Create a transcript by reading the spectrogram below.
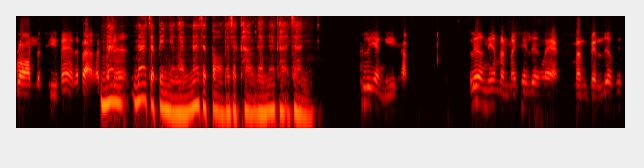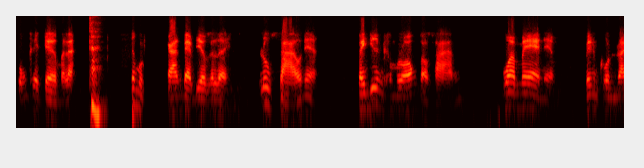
ปลอมบัญชีแม่หรือเปล่าครับนั่นใช่ไหมน่าจะเป็นอย่างนั้นน่าจะต่อมาจากข่าวนั้นนะคะอาจารย์ คืออย่างนี้ครับ เรื่องนี้มันไม่ใช่เรื่องแรก มันเป็นเรื่องที่ผมเคยเจอมาแล้วค่ะสมุดการแบบเดียวกันเลย ลูกสาวเนี่ย ไปยื่นคำร้องต่อศาล ว่าแม่เนี่ย เป็นคนไร้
